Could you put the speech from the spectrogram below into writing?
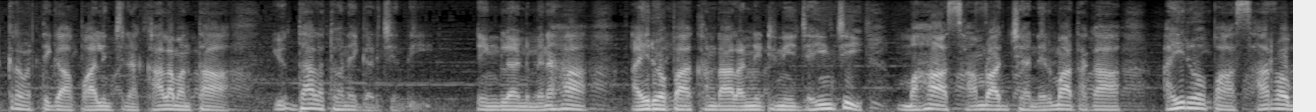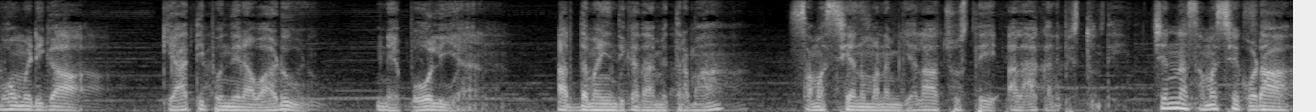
చక్రవర్తిగా పాలించిన కాలమంతా యుద్ధాలతోనే గడిచింది. ఇంగ్లాండ్ మినహా ఐరోపా ఖండాలన్నిటినీ జయించి మహా సామ్రాజ్య నిర్మాతగా ఐరోపా సార్వభౌముడిగా ఖ్యాతి పొందినవాడు నెపోలియన్. అర్థమైంది కదా మిత్రమా? సమస్యను మనం ఎలా చూస్తే అలా కనిపిస్తుంది. చిన్న సమస్య కూడా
